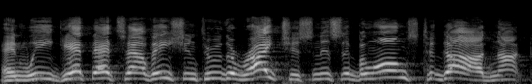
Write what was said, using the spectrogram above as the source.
And we get that salvation through the righteousness that belongs to God, not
